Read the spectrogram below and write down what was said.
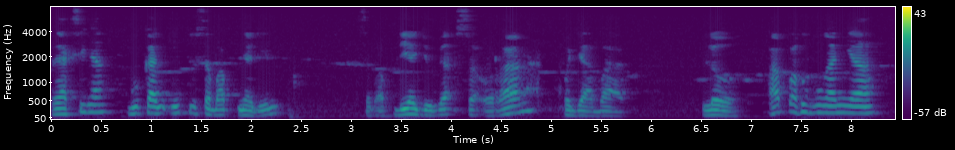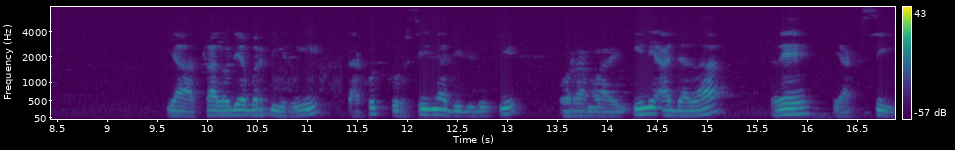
reaksinya bukan itu sebabnya, Din. Sebab dia juga seorang pejabat. Loh, apa hubungannya? Ya, kalau dia berdiri, takut kursinya diduduki orang lain. Ini adalah reaksi.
